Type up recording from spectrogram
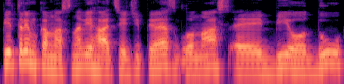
Підтримка в нас навігація, GPS, GLONASS, BioDu,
